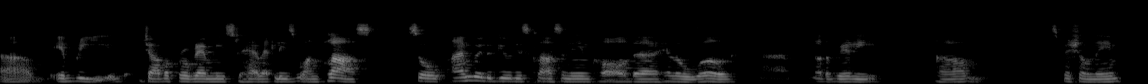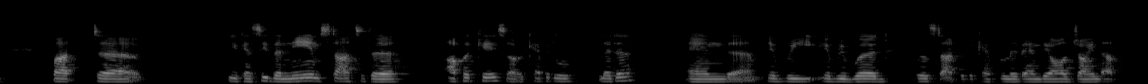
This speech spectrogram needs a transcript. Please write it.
uh, every Java program needs to have at least one class. So I'm going to give this class a name called uh, hello world. Uh, not a very um, special name but uh, you can see the name starts with a uppercase or capital letter and um, every every word will start with a capital letter and they all joined up.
